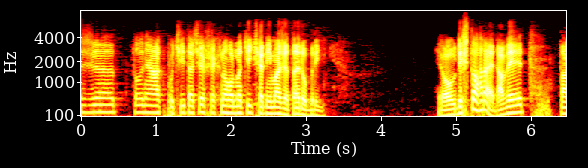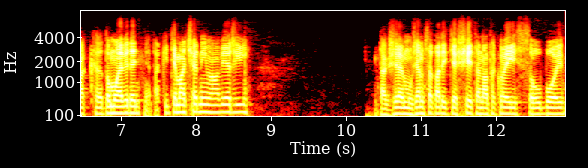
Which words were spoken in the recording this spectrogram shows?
že to nějak počítače všechno hodnotí černýma, že to je dobrý. Jo, když to hraje David, tak tomu evidentně taky těma černýma věří. Takže můžeme se tady těšit na takový souboj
